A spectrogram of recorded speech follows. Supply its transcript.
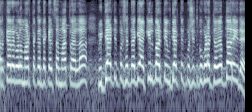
ಸರ್ಕಾರಗಳು ಮಾಡ್ತಕ್ಕಂಥ ಕೆಲಸ ಮಾತ್ರ ಅಲ್ಲ, ವಿದ್ಯಾರ್ಥಿ ಪರಿಷತ್ತಾಗಿ ಅಖಿಲ ಭಾರತೀಯ ವಿದ್ಯಾರ್ಥಿ ಪರಿಷತ್ಗೂ ಕೂಡ ಜವಾಬ್ದಾರಿ ಇದೆ.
